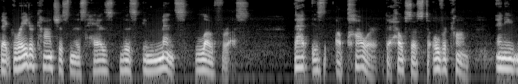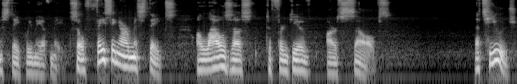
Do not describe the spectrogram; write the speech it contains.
that greater consciousness has this immense love for us. That is a power that helps us to overcome any mistake we may have made. So, facing our mistakes allows us to forgive ourselves. That's huge.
